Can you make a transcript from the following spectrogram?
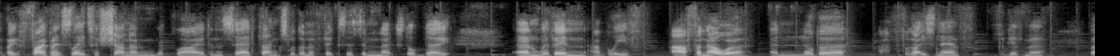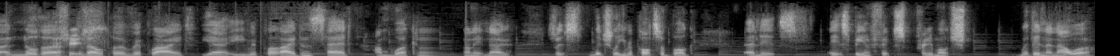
about five minutes later, Shannon replied and said, Thanks, we're going to fix this in the next update. And within, I believe, half an hour, another, I forgot his name, forgive me, but another Ashish. developer replied. Yeah, he replied and said, I'm working on it now. So it's literally report a bug and it's it's being fixed pretty much within an hour.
